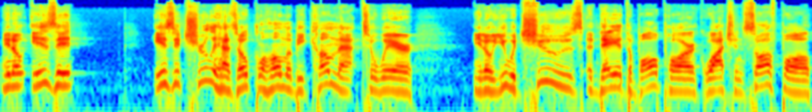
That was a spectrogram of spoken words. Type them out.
you know, is it is it truly has Oklahoma become that to where you know you would choose a day at the ballpark watching softball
